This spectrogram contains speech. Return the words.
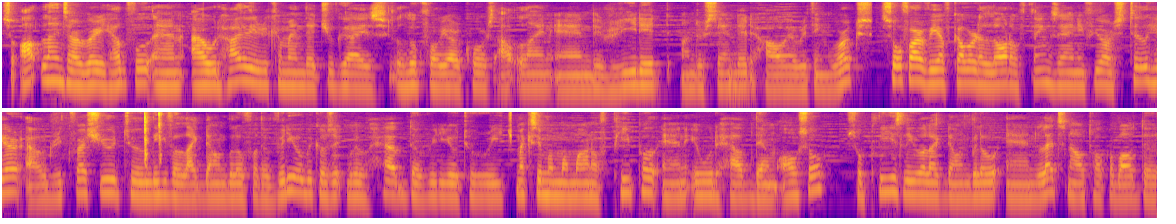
So outlines are very helpful and i would highly recommend that you guys look for your course outline and read it understand it how everything works. So far we have covered a lot of things and if you are still here i would request you to leave a like down below for the video because it will help the video to reach maximum amount of people and it would help them also. So please leave a like down below and let's now talk about the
